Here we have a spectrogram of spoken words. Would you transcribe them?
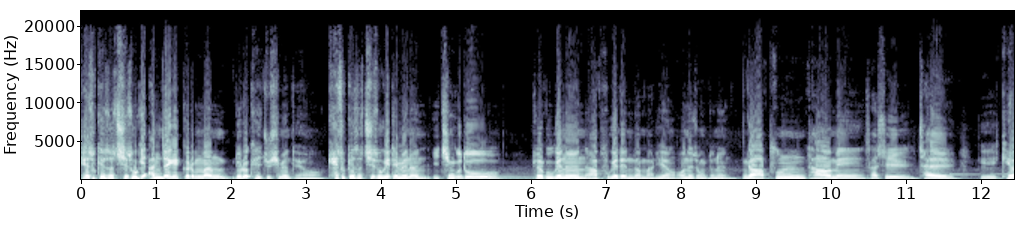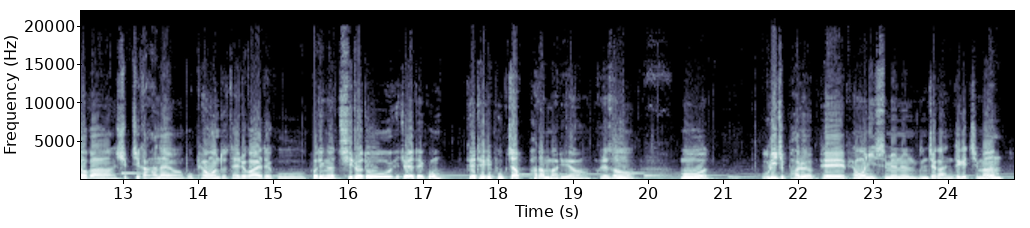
계속해서 지속이 안 되게끔만 노력해 주시면 돼요. 계속해서 지속이 되면은 이 친구도 결국에는 아프게 된단 말이에요. 어느 정도는. 그러니까 아픈 다음에 사실 잘그 케어가 쉽지가 않아요. 뭐 병원도 데려가야 되고 어딘가 치료도 해줘야 되고 그게 되게 복잡하단 말이에요. 그래서 뭐 우리 집 바로 옆에 병원이 있으면은 문제가 안 되겠지만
